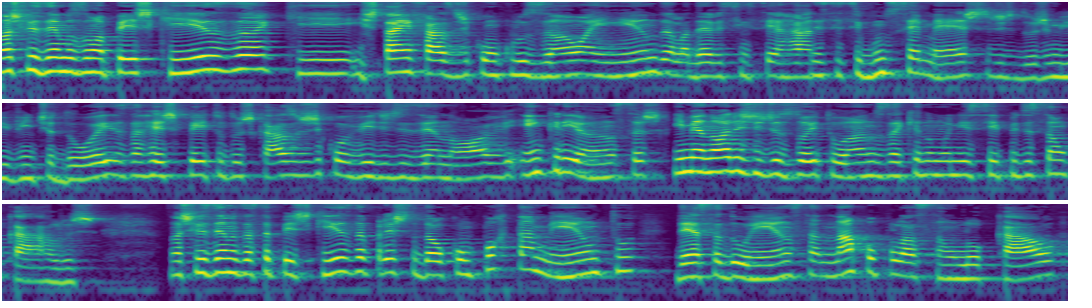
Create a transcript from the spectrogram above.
Nós fizemos uma pesquisa que está em fase de conclusão ainda, ela deve se encerrar nesse segundo semestre de 2022, a respeito dos casos de Covid-19 em crianças e menores de 18 anos aqui no município de São Carlos. Nós fizemos essa pesquisa para estudar o comportamento dessa doença na população local,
